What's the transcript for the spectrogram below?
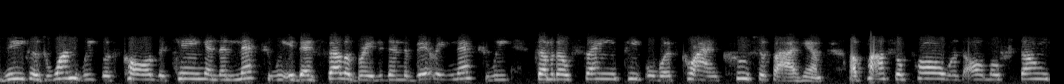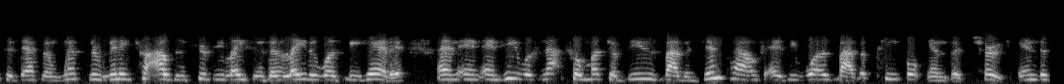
Jesus one week was called the king, and the next week they celebrated. And the very next week, some of those same people were crying, "Crucify him!" Apostle Paul was almost stoned to death and went through many trials and tribulations, and later was beheaded. And and and he was not so much abused by the Gentiles as he was by the people in the church, in the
